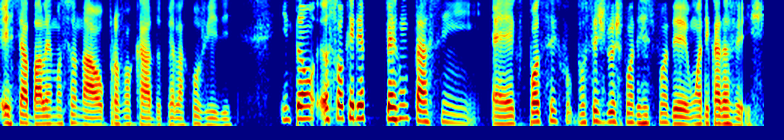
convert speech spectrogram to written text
esse abalo emocional provocado pela Covid. Então, eu só queria perguntar assim, é, pode ser que vocês duas podem responder uma de cada vez.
